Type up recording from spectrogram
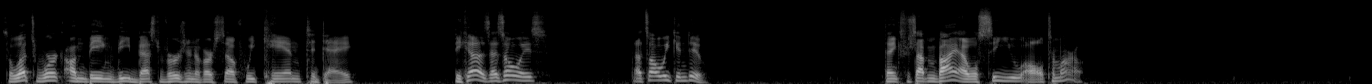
So let's work on being the best version of ourselves we can today. Because, as always, that's all we can do. Thanks for stopping by. I will see you all tomorrow.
